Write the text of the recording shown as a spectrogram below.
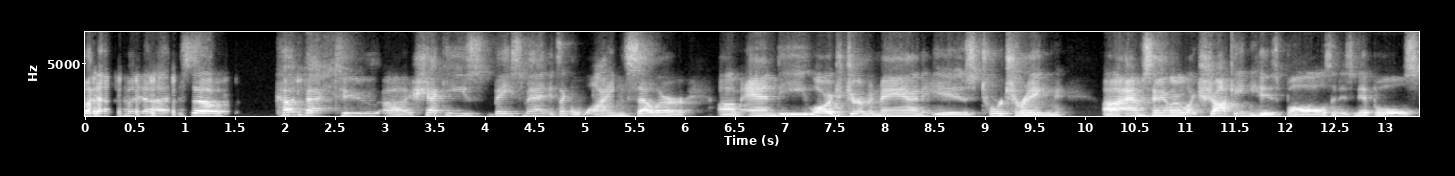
uh, but uh, so cut back to uh, Shecky's basement. It's like a wine cellar. Um, and the large German man is torturing uh, Adam Sandler, like shocking his balls and his nipples.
